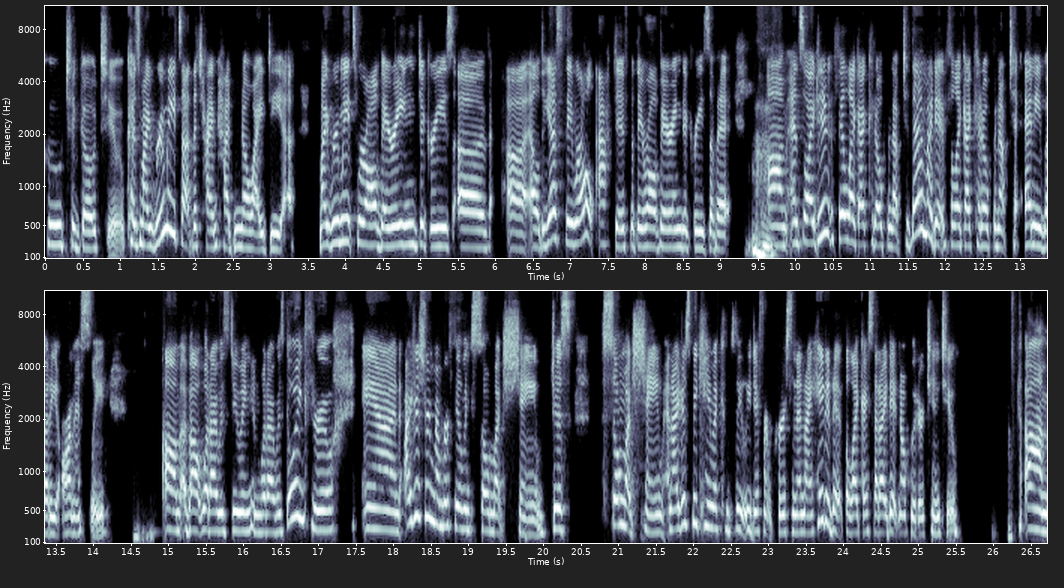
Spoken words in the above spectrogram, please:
who to go to because my roommates at the time had no idea. My roommates were all varying degrees of uh, LDS. They were all active, but they were all varying degrees of it. Mm-hmm. Um, and so I didn't feel like I could open up to them. I didn't feel like I could open up to anybody, honestly, um, about what I was doing and what I was going through. And I just remember feeling so much shame, just so much shame. And I just became a completely different person and I hated it. But like I said, I didn't know who to turn to. Um,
